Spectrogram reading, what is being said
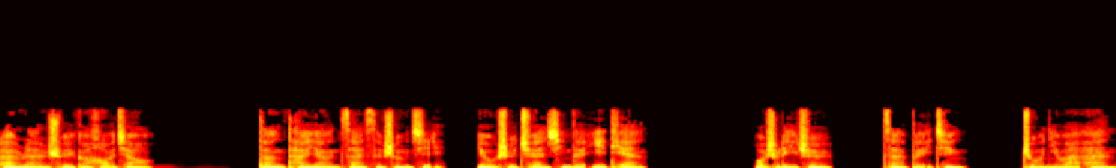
安然睡个好觉。当太阳再次升起，又是全新的一天。我是李志，在北京，祝你晚安。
